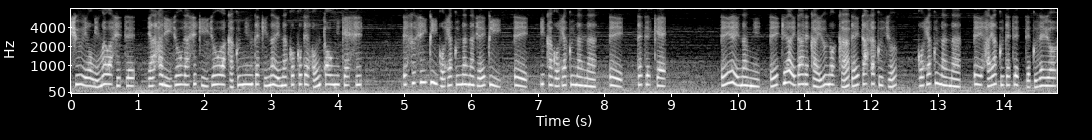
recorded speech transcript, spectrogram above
周囲を見回して、やはり異常らしき異常は確認できないなここで本当に消し。SCP-507JP、A、以下507、A、出てけ。ええ何 ?HI 誰かいるのか？データ削除 ?507、A 早く出てってくれよ。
